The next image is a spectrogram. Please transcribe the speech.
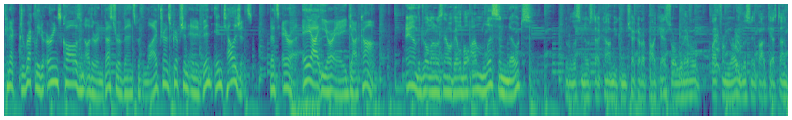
Connect directly to earnings calls and other investor events with live transcription and event intelligence. That's Aiera, A I E R A dot com. And the drill down is now available on Listen Notes. Go to listennotes.com. You can check out our podcast or whatever platform you're already listening to the podcast on.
